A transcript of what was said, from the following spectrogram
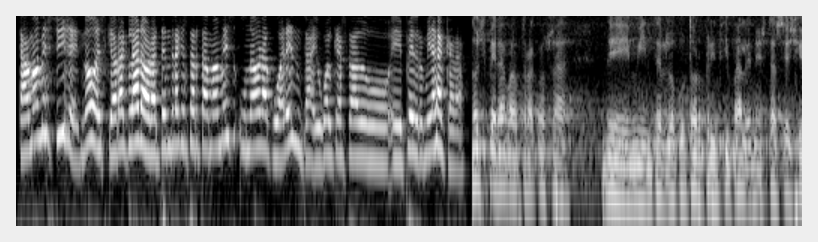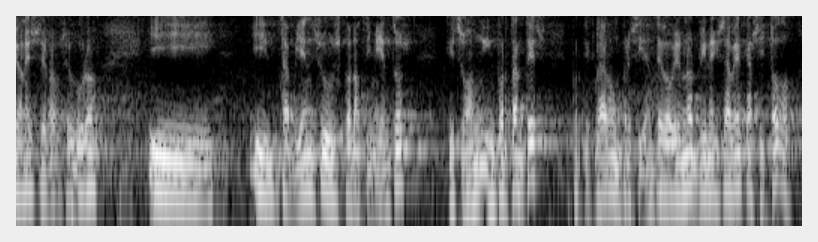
Tamames sigue. No, es que ahora, claro, ahora tendrá que estar Tamames una hora cuarenta, igual que ha estado eh, Pedro. Mira la cara. No esperaba otra cosa de mi interlocutor principal en estas sesiones, se lo aseguro, y, también sus conocimientos, que son importantes, porque, claro, un presidente de gobierno tiene que saber casi todo,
